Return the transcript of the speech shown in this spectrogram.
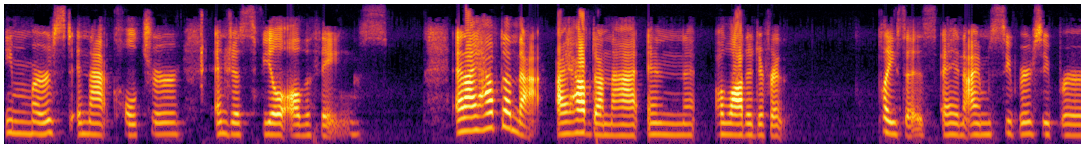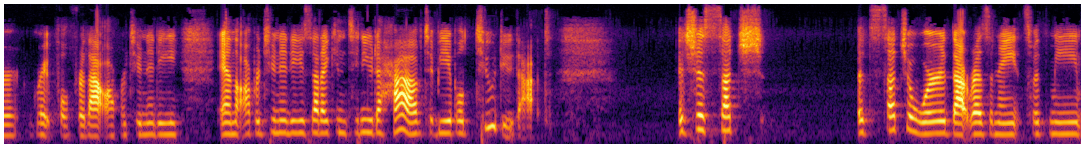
immersed in that culture and just feel all the things. And I have done that. I have done that in a lot of different places and I'm super super grateful for that opportunity and the opportunities that I continue to have to be able to do that. It's just such it's such a word that resonates with me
